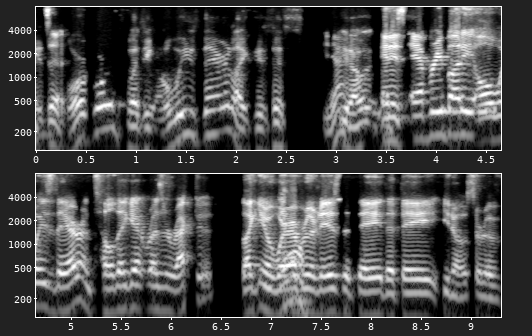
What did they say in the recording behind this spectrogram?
That's in the floorboards? Was he always there? Like, is this? Yeah. You know, and is everybody always there until they get resurrected? Like, you know, wherever yeah. it is that they that they, you know, sort of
